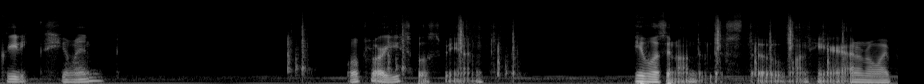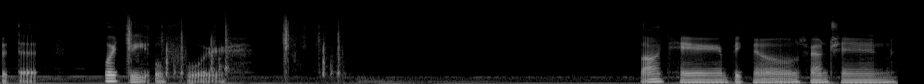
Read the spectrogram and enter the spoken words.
Greetings, human. What floor are you supposed to be on? He wasn't on the list though on here. I don't know why I put that. 4304. long hair, big nose, round chin.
